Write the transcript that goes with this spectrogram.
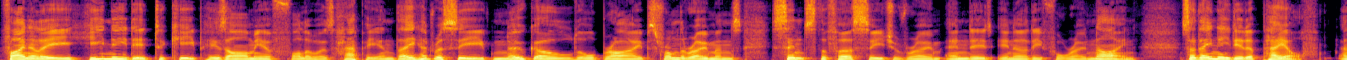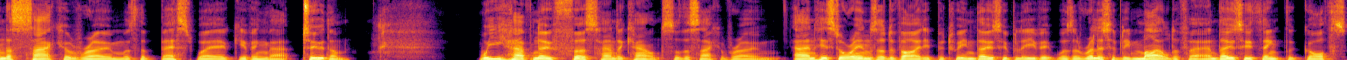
Finally, he needed to keep his army of followers happy, and they had received no gold or bribes from the Romans since the first siege of Rome ended in early 409. So they needed a payoff, and the sack of Rome was the best way of giving that to them. We have no first hand accounts of the sack of Rome, and historians are divided between those who believe it was a relatively mild affair and those who think the Goths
